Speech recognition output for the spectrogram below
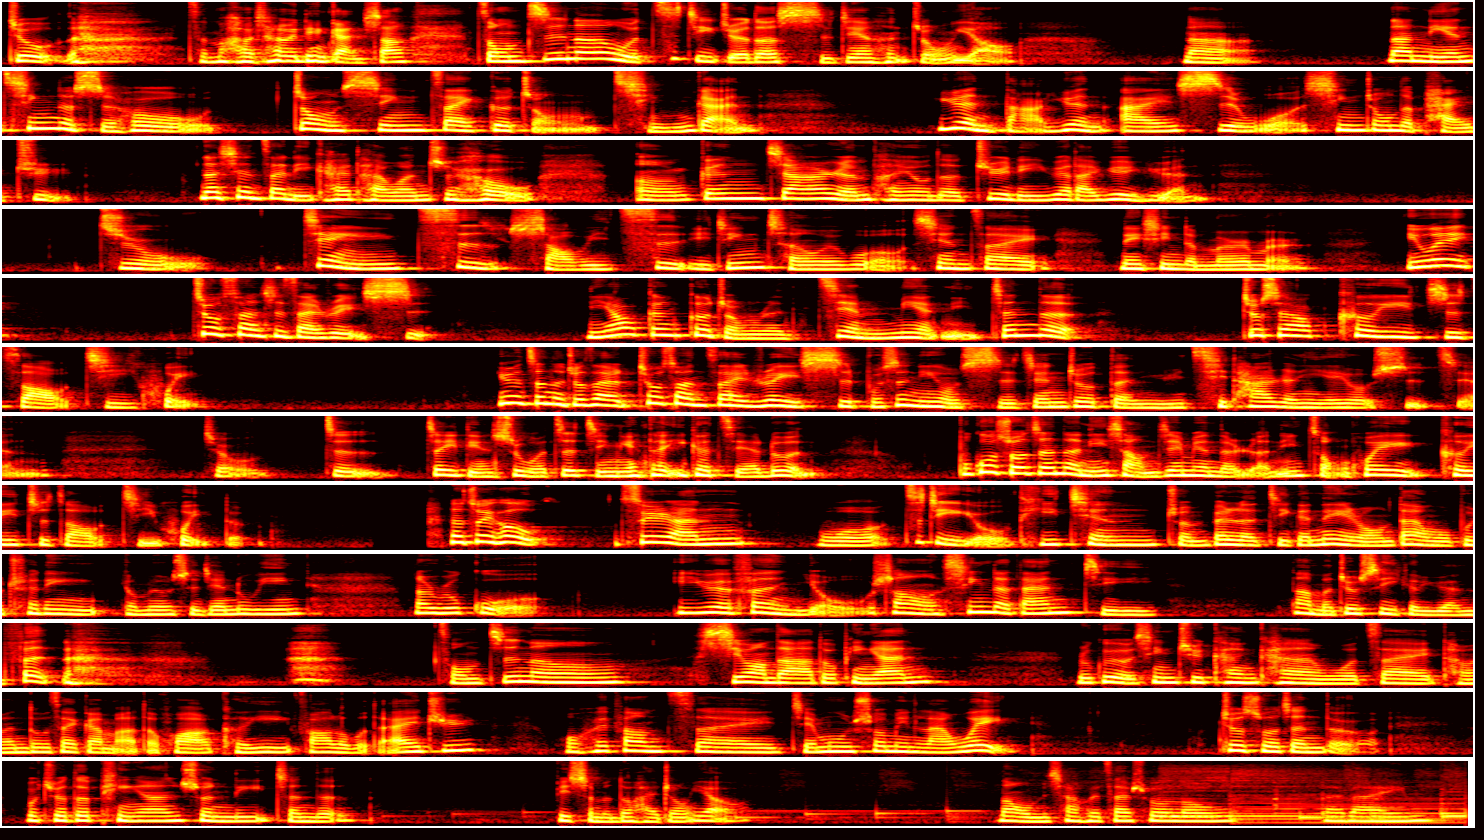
就 怎么好像有点感伤。总之呢，我自己觉得时间很重要。那那年轻的时候，重心在各种情感。愿打愿挨是我心中的排序。那现在离开台湾之后，嗯，跟家人朋友的距离越来越远，就见一次少一次，已经成为我现在内心的 murmur。因为就算是在瑞士，你要跟各种人见面，你真的就是要刻意制造机会。因为真的就在，就算在瑞士，不是你有时间就等于其他人也有时间。就这这一点是我这几年的一个结论。不过说真的，你想见面的人，你总会刻意制造机会的。那最后，虽然我自己有提前准备了几个内容，但我不确定有没有时间录音。那如果一月份有上新的单集，那么就是一个缘分。总之呢，希望大家都平安。如果有兴趣看看我在台湾都在干嘛的话，可以发了我的 IG，我会放在节目说明栏位。就说真的，我觉得平安顺利真的比什么都还重要。那我们下回再说喽，拜拜。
